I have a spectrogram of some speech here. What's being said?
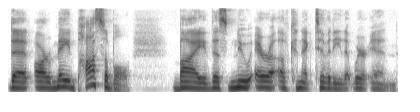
that are made possible by this new era of connectivity that we're in?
